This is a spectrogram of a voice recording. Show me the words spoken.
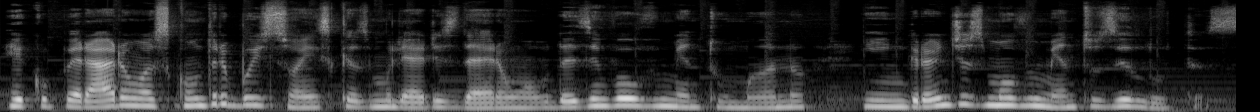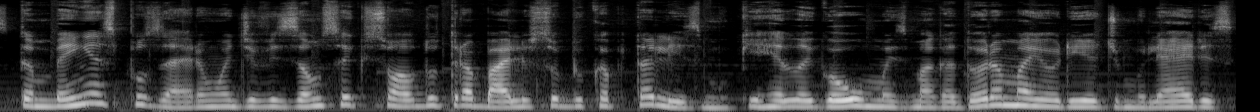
recuperaram as contribuições que as mulheres deram ao desenvolvimento humano e em grandes movimentos e lutas. Também expuseram a divisão sexual do trabalho sob o capitalismo, que relegou uma esmagadora maioria de mulheres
